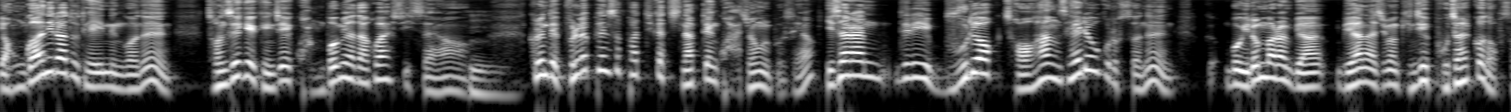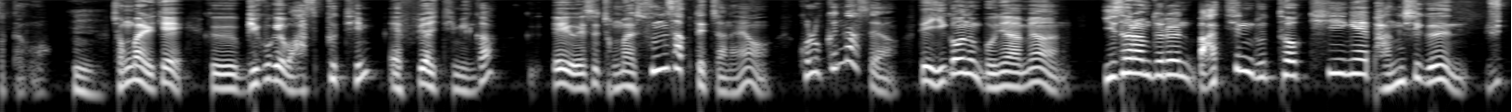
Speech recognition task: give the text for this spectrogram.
연관이라도 돼 있는 거는 전 세계에 굉장히 광범위하다고 할 수 있어요. 음. 그런데 블랙팬서 파티가 진압된 과정을 보세요. 이 사람들이 무력 저항 세력으로서는 그뭐 이런 말하면 미안, 미안하지만 굉장히 보잘 것 없었다고. 음. 정말 이렇게 그 미국의 SWAT 팀, FBI 팀인가? 에 의해서 정말 순삭됐잖아요. 그걸로 끝났어요. 근데 이거는 뭐냐면 이 사람들은 마틴 루터 킹의 방식은 유-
